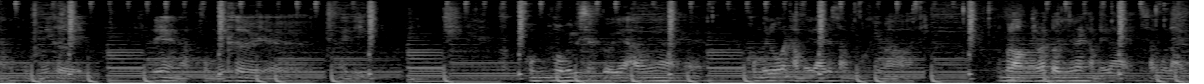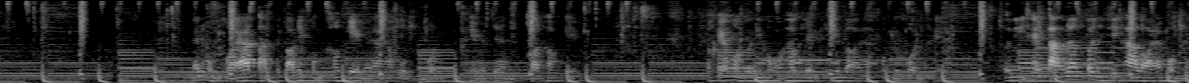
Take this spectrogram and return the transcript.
นะ ผมไม่เคยเรียกนะ ผมไม่เคยเอ่ออะไรดีผมผมไม่รู้จักตัวเนี้ยเอาง่ายๆเออผมไม่รู้ว่ามันทำไม่ได้ด้วยซ้ำโอเคมาเรามาลองกันว่าตัวนี้มันทำไม่ได้ซามูไรงั้นผมขออนุญาตตัดไปตอนที่ผมเข้าเกมเลยนะครับผมทุกคนโอเคไว้เจอกันตอนเข้าเกมโอเคครับผมตัวนี้ผมก็เข้าเกมเป็นที่เรียบร้อยแล้วผมทุกคนโอเค ตัวนี้ใช้ตังเริ่มต้นอยู่ที่ 500นะผมใน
